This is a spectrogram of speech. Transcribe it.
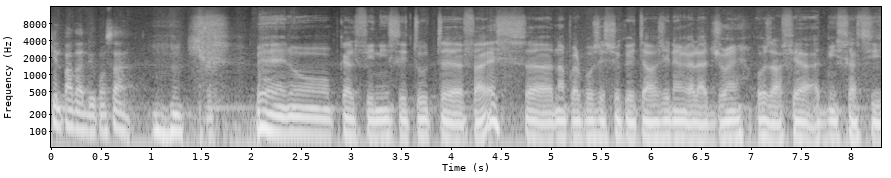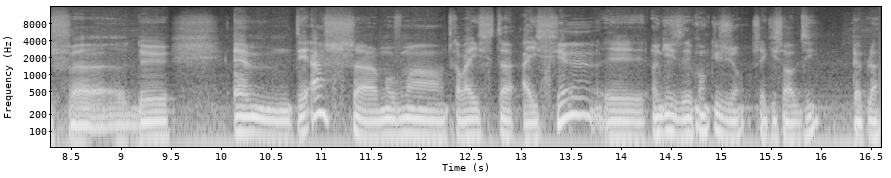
qu'il partage comme ça. Mhm. Ben, nous, qu'elle finisse tout euh, Fares, euh, notre le secrétaire général adjoint aux affaires administratives euh, de MTH, euh, mouvement travailliste haïtien, et en guise de conclusion, ce qui soit dit, peuple là.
